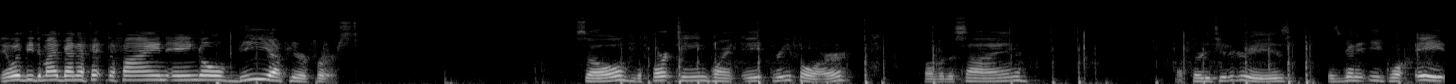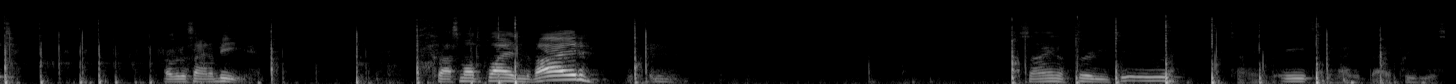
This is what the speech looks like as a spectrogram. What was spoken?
it would be to my benefit to find angle B up here first. So the 14.834 over the sine of 32 degrees is going to equal 8 over the sine of b. Cross multiply and divide. Sine of 32 times 8 divided previous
